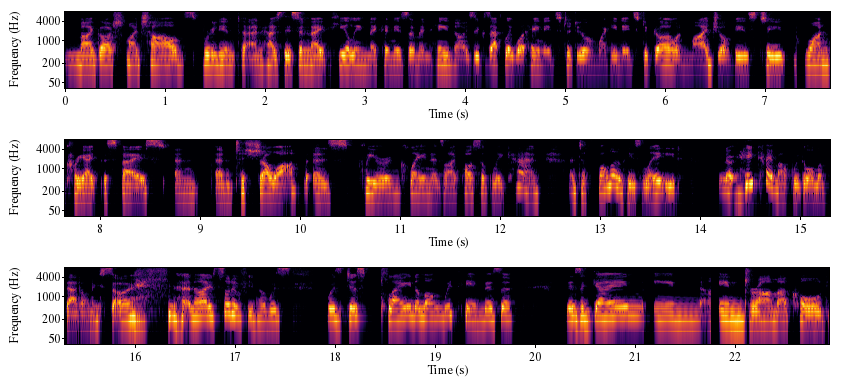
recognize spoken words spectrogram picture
my gosh my child's brilliant and has this innate healing mechanism and he knows exactly what he needs to do and where he needs to go and my job is to one create the space and and to show up as clear and clean as I possibly can and to follow his lead you know he came up with all of that on his own and i sort of you know was was just playing along with him there's a there's a game in in drama called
